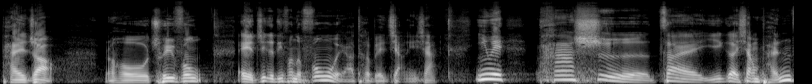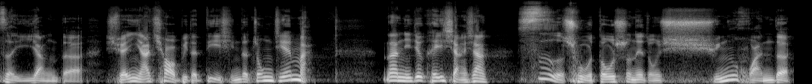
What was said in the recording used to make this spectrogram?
拍照。然后吹风，哎，这个地方的风尾啊，特别讲一下，因为它是在一个像盆子一样的悬崖峭壁的地形的中间嘛，那你就可以想象，四处都是那种循环的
